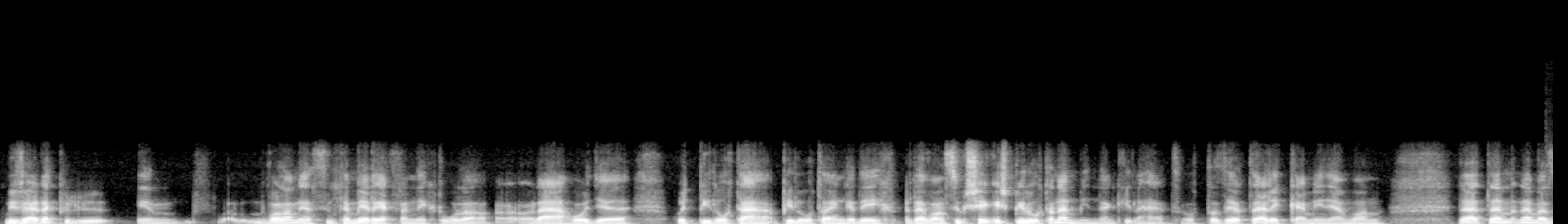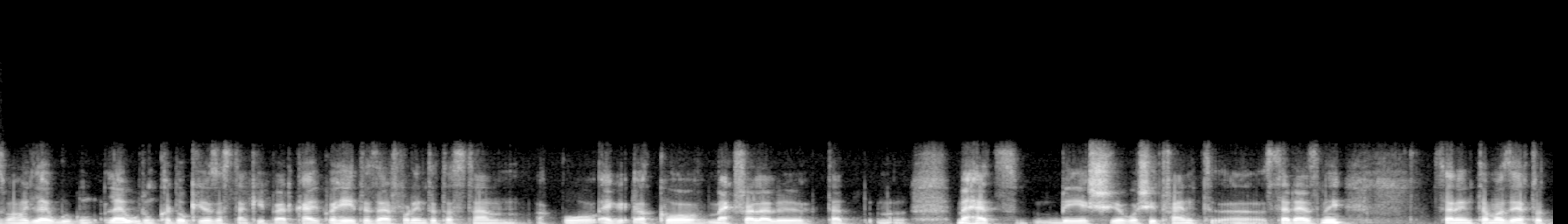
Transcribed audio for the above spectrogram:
mivel repülő, én valamilyen szinten mérget vennék róla rá, hogy, hogy pilóta, pilóta engedélyre van szükség, és pilóta nem mindenki lehet. Ott azért elég keményen van. De hát nem, nem ez van, hogy leugrunk, leugrunk a dokihoz, aztán kiperkáljuk a 7000 forintot, aztán akkor, akkor megfelelő, tehát mehetsz B-s jogosítványt szerezni. Szerintem azért ott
